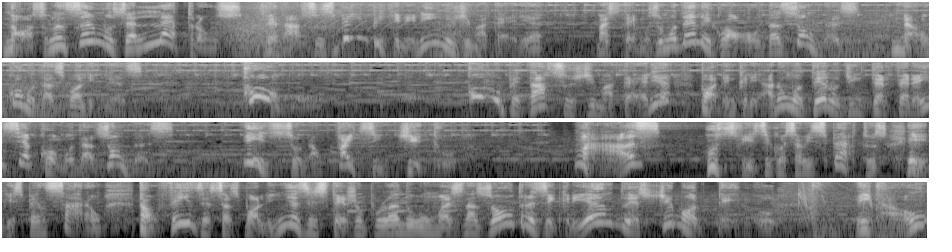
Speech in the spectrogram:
Nós lançamos elétrons, pedaços bem pequenininhos de matéria. Mas temos um modelo igual ao das ondas, não como das bolinhas. Como? Como pedaços de matéria podem criar um modelo de interferência como o das ondas? Isso não faz sentido. Mas os físicos são espertos. Eles pensaram: talvez essas bolinhas estejam pulando umas nas outras e criando este modelo. Então,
